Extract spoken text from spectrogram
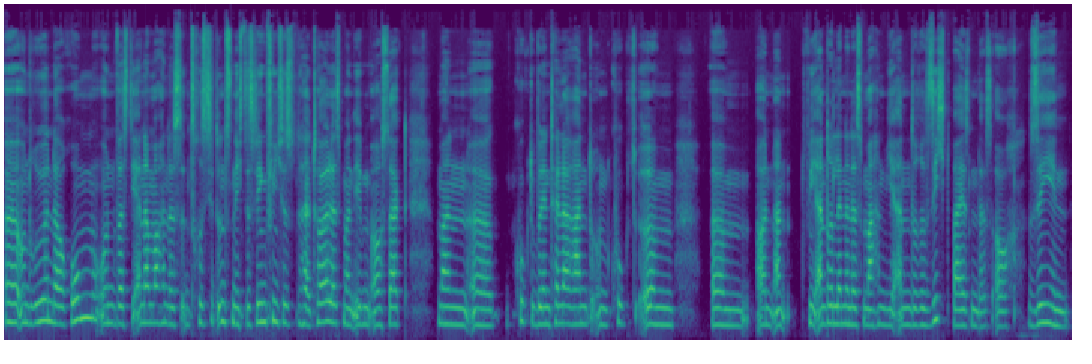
äh, und rühren da rum und was die anderen machen, das interessiert uns nicht. Deswegen finde ich es total toll, dass man eben auch sagt, man äh, guckt über den Tellerrand und guckt, ähm, ähm, an, an, wie andere Länder das machen, wie andere Sichtweisen das auch sehen.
